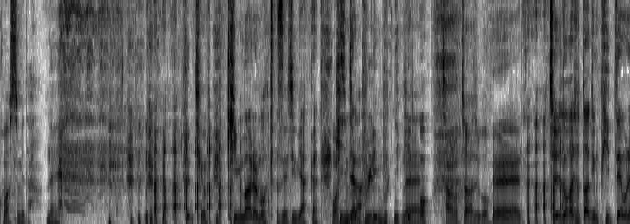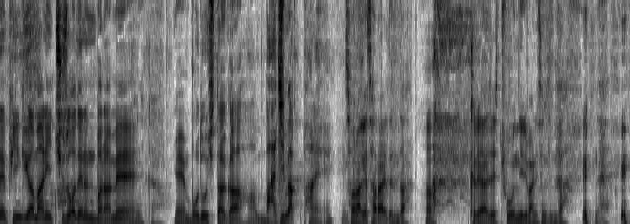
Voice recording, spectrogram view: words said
고맙습니다. 네. 지금 긴 말을 못하세요. 지금 약간 고맙습니다. 긴장 풀린 분위기로. 네. 잠을 못 자가지고. 네. 제주도 가셨다 지금 비 때문에 비행기가 많이 취소가 되는 바람에 그러니까요. 예, 못 오시다가 아, 마지막 판에 선하게 살아야 된다. 어. 그래야 이제 좋은 일이 많이 생긴다. 네.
